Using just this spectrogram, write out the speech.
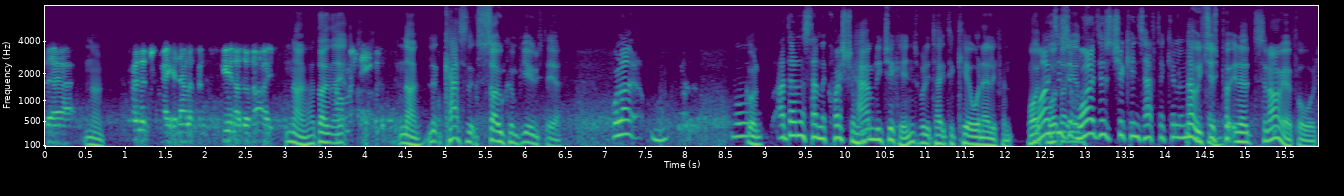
to No. Penetrate an elephant's skin. I don't know. No, I don't think. No. Look, Cass looks so confused here. Well, I, well, Go on. I don't understand the question. How many chickens would it take to kill an elephant? Why, what- does it, why does chickens have to kill an No, elephant? he's just putting a scenario forward.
